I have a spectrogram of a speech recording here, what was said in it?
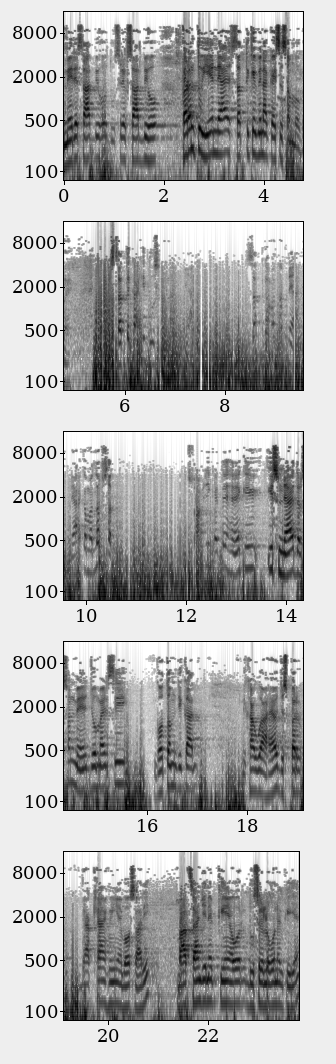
मेरे साथ भी हो, दूसरे के साथ भी हो, परंतु ये न्याय सत्य के बिना कैसे संभव है? सत्य का ही दूसरा नाम न्याय सत्य का मतलब न्याय न्याय का मतलब सत्य स्वामी जी कहते हैं कि इस न्याय दर्शन में जो महर्षि गौतम जी का लिखा हुआ है, जिस पर व्याख्याएँ हुई हैं बहुत सारी, बादशाह जी ने भी की हैं और दूसरे लोगों ने भी की है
